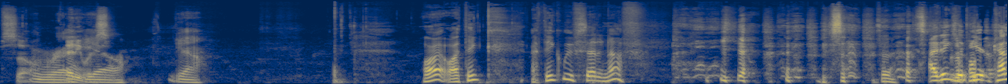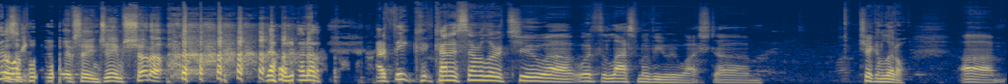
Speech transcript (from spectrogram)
So, Right. anyways. Yeah. Yeah. all right, well, I think I think we've said enough. yeah. I think a that kinda as a like- way of saying, James, shut up. no, no, no. I think kind of similar to uh, what's the last movie we watched? Um, Chicken Little. Um,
